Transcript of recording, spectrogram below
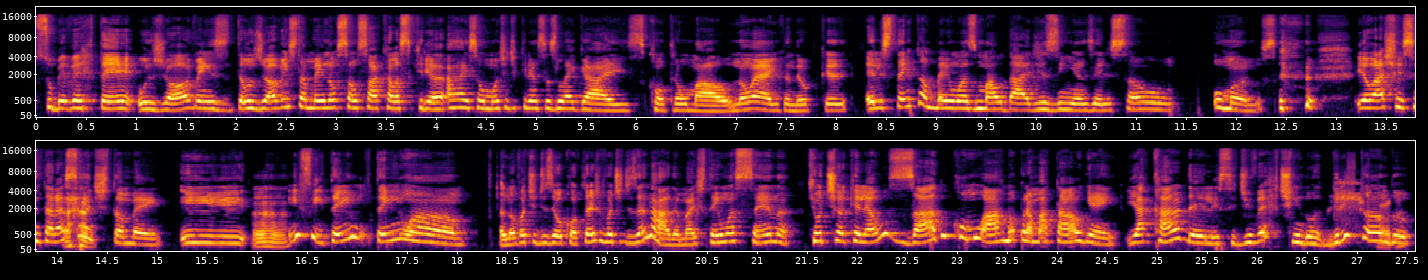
subverter os jovens, então os jovens também não são só aquelas crianças. Ai, são um monte de crianças legais contra o mal. Não é, entendeu? Porque eles têm também umas maldadezinhas, eles são humanos. e eu acho isso interessante também. E Aham. enfim, tem, tem uma. Eu não vou te dizer o contexto, não vou te dizer nada, mas tem uma cena que o Chuck ele é usado como arma pra matar alguém. E a cara dele se divertindo, gritando,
